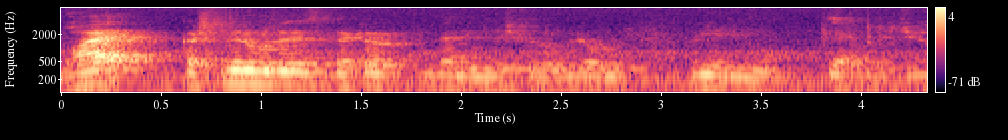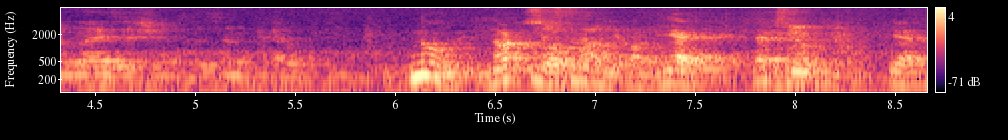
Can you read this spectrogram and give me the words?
why Kashmir willow is better than English willow, we don't really know. Yeah. So visualization doesn't help. No, not so necessarily. Far. Yeah, that's true. Yeah.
